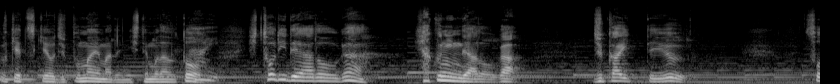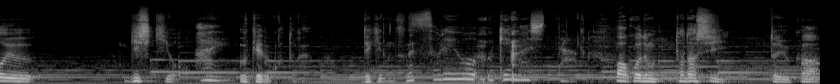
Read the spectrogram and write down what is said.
受付を10分前までにしてもらうと、はい、1人であろうが100人であろうが樹海っていうそういう儀式を受けることができるんですね。それを受けました。あこれでも正しいというか、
